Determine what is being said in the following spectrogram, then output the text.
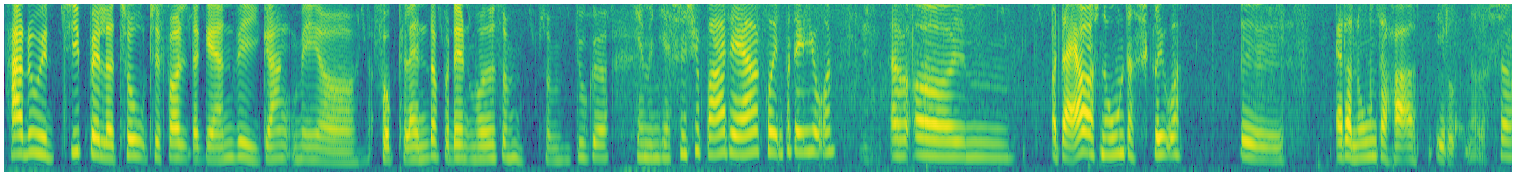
Har du et tip eller to til folk, der gerne vil i gang med at få planter på den måde, som, som du gør? Jamen, jeg synes jo bare, det er at gå ind på del jorden. Og, og, øhm, og der er også nogen, der skriver, øh, er der nogen, der har et eller andet, så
